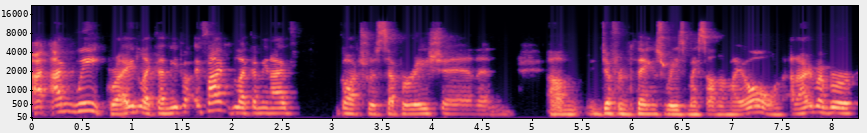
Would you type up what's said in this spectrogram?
I, am weak right? Like i mean if i'm like i mean i've gone through a separation and um, different things raised my son on my own. And i remember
